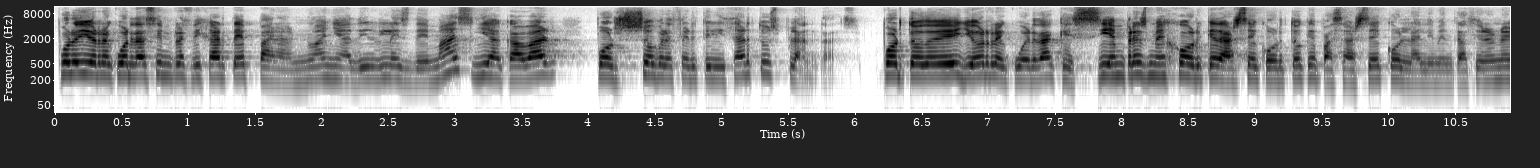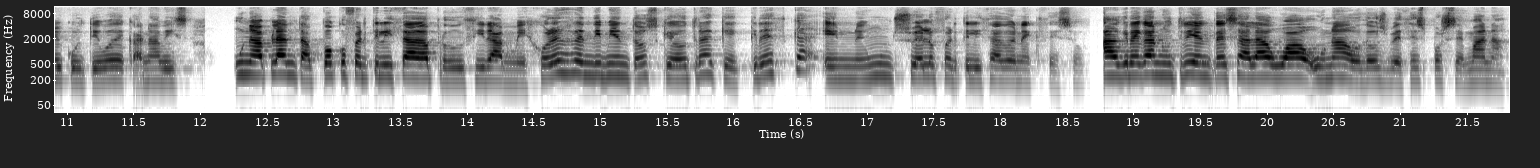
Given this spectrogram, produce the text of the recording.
Por ello recuerda siempre fijarte para no añadirles de más y acabar por sobrefertilizar tus plantas. Por todo ello, recuerda que siempre es mejor quedarse corto que pasarse con la alimentación en el cultivo de cannabis. Una planta poco fertilizada producirá mejores rendimientos que otra que crezca en un suelo fertilizado en exceso. Agrega nutrientes al agua una o dos veces por semana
